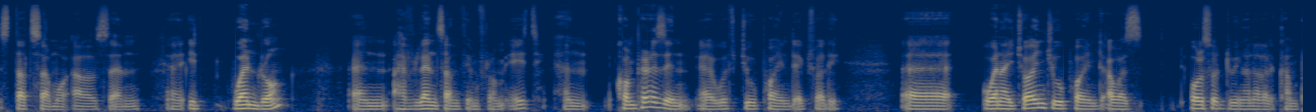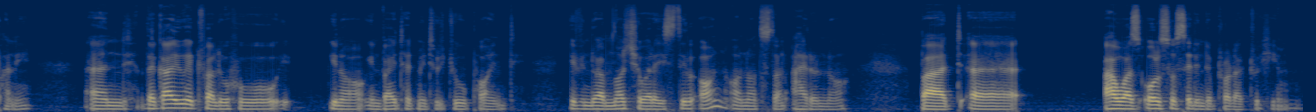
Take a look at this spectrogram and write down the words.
start somewhere else, and uh, it went wrong. And I've learned something from it. And comparison uh, with Dew Point, actually, uh, when I joined Dew Point, I was also doing another company, and the guy who actually who you know invited me to Dew Point, even though I'm not sure whether he's still on or not still I don't know. But uh, I was also selling the product to him.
